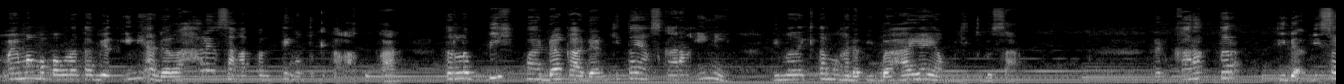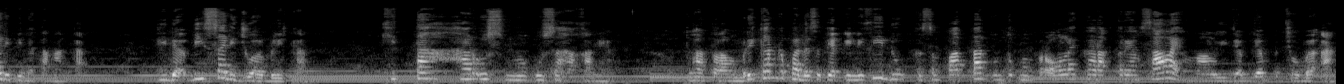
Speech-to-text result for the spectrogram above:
memang pembangunan tabiat ini adalah hal yang sangat penting untuk kita lakukan terlebih pada keadaan kita yang sekarang ini di mana kita menghadapi bahaya yang begitu besar. Dan karakter tidak bisa dipindah tangankan tidak bisa dijual belikan. Kita harus mengusahakannya. Tuhan telah memberikan kepada setiap individu kesempatan untuk memperoleh karakter yang saleh melalui jam-jam pencobaan.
